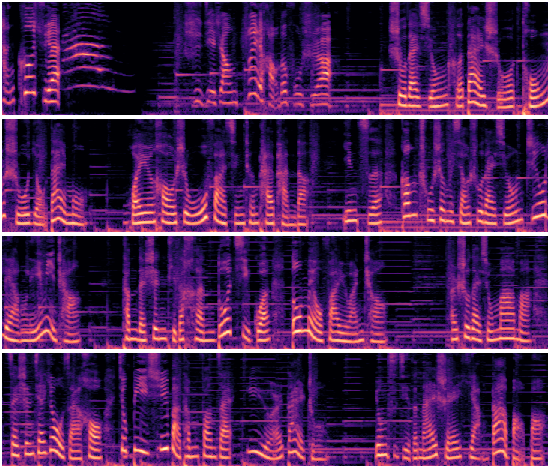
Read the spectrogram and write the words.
谈科学。世界上最好的辅食。树袋熊和袋鼠同属有袋目，怀孕后是无法形成胎盘的，因此刚出生的小树袋熊只有两厘米长，它们的身体的很多器官都没有发育完成。而树袋熊妈妈在生下幼崽后，就必须把它们放在育儿袋中，用自己的奶水养大宝宝。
